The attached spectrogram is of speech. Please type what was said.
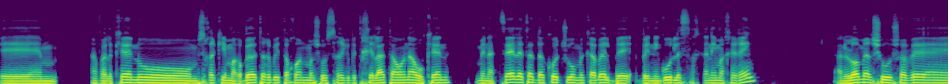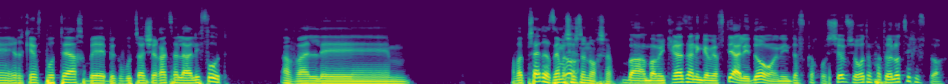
אה, אבל כן, הוא משחק עם הרבה יותר ביטחון ממה שהוא שיחק בתחילת העונה, הוא כן מנצל את הדקות שהוא מקבל בניגוד לשחקנים אחרים. אני לא אומר שהוא שווה הרכב פותח בקבוצה שרצה לאליפות, אבל... אה, אבל בסדר, זה מה לא. שיש לנו עכשיו. במקרה הזה אני גם אפתיע, לידור, אני דווקא חושב שרותם חתואל לא צריך לפתוח.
